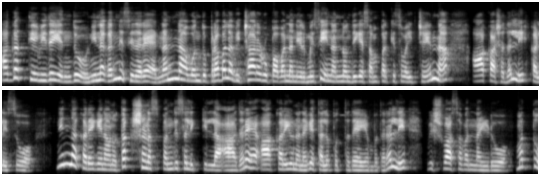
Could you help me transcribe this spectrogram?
ಅಗತ್ಯವಿದೆ ಎಂದು ನಿನಗನ್ನಿಸಿದರೆ ನನ್ನ ಒಂದು ಪ್ರಬಲ ವಿಚಾರ ರೂಪವನ್ನು ನಿರ್ಮಿಸಿ ನನ್ನೊಂದಿಗೆ ಸಂಪರ್ಕಿಸುವ ಇಚ್ಛೆಯನ್ನು ಆಕಾಶದಲ್ಲಿ ಕಳಿಸು. ನಿನ್ನ ಕರೆಗೆ ನಾನು ತಕ್ಷಣ ಸ್ಪಂದಿಸಲಿಕ್ಕಿಲ್ಲ, ಆದರೆ ಆ ಕರೆಯು ನನಗೆ ತಲುಪುತ್ತದೆ ಎಂಬುದರಲ್ಲಿ ವಿಶ್ವಾಸವನ್ನು ಇಡು. ಮತ್ತು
